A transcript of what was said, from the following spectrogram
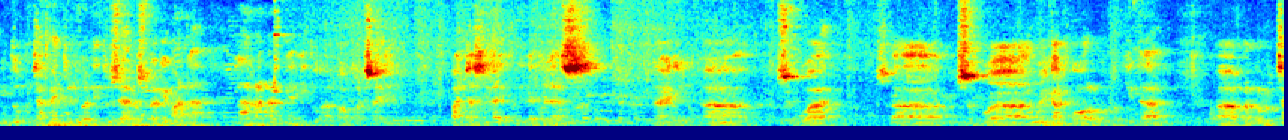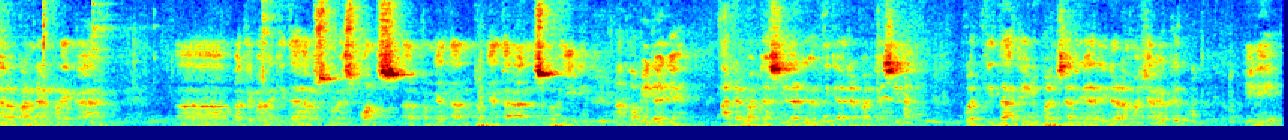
Untuk mencapai tujuan itu saya harus bagaimana? Larangannya itu apa buat saya? Pancasila itu tidak jelas. Nah ini uh, sebuah uh, sebuah wake up call untuk kita uh, menurut cara pandang mereka. Uh, bagaimana kita harus merespons pernyataan-pernyataan uh, seperti ini? Apa bedanya? Ada Pancasila dengan tidak ada Pancasila buat kita kehidupan sehari-hari dalam masyarakat. Ini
